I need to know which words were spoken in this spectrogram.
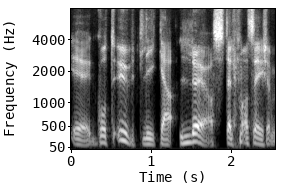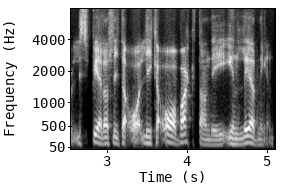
eh, gått ut lika löst, eller man säger så, spelat lite, lika avvaktande i inledningen.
